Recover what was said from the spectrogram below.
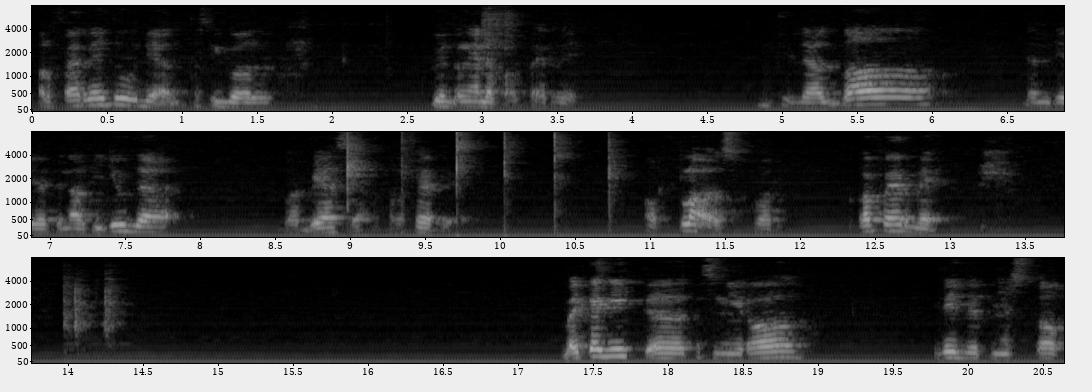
Valverde itu dia pasti gol. Untungnya ada Valverde. Tidak gol dan tidak penalti juga. Luar biasa Valverde. Applause for Valverde baik lagi ke Casemiro dia tidak punya stok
